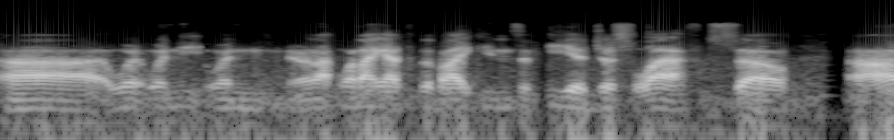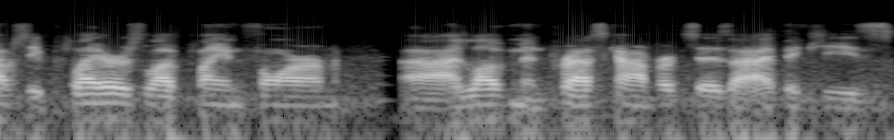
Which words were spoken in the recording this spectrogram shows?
uh, when when, he, when when I got to the Vikings and he had just left. So uh, obviously, players love playing for him. Uh, I love him in press conferences. I think he's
